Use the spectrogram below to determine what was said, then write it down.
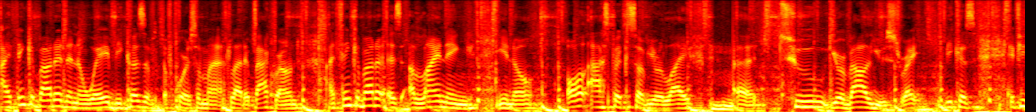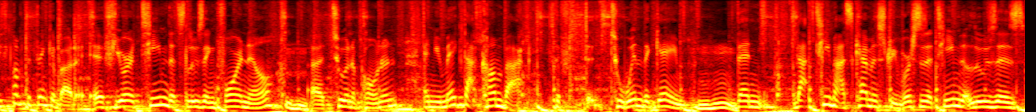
I think about it in a way because of, of course, of my athletic background. I think about it as aligning, you know, all aspects of your life uh, to your values, right? Because if you come to think about it, if you're a team that's losing 4 0 uh, to an opponent and you make that comeback to, to, to win the game, then that team has chemistry versus a team that loses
